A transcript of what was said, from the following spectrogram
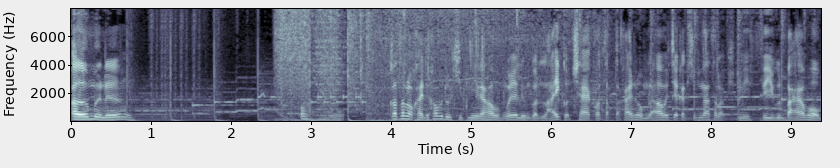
เออมื่นนึงโอ้โหก็สำหรับใครที่เข้าไปดูคลิปนี้นะครับผมก็อย่าลืมกดไลค์ กดแชร์ กด subscribe ให้ผมแล้วเอาไว้เจอกันคลิปหน้าสำหรับคลิปนี้ see you goodbye ครับผม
